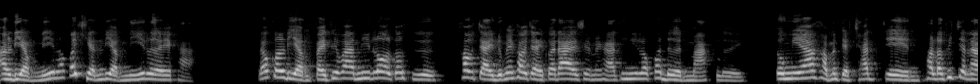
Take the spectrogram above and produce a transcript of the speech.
เอาเหลี่ยมนี้เราก็เขียนเหลี่ยมนี้เลยค่ะ แล้วก็เหลี่ยมไปที่ว่านิโรธก็คือเข้าใจหรือไม่เข้าใจก็ได้ใช่ไหมคะที่นี้เราก็เดินมาร์กเลย ตรงนี้ค่ะมันจะชัดเจน พอเราพิจารณา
